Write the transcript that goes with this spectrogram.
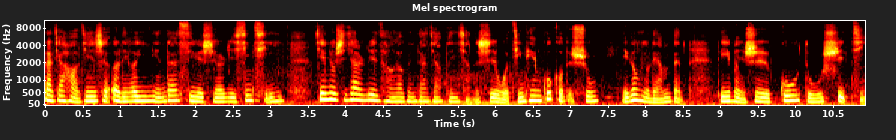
大家好，今天是二零二一年的四月十二日，星期一。今天六十加的日常要跟大家分享的是我今天 Google 的书，一共有两本。第一本是《孤独世纪》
